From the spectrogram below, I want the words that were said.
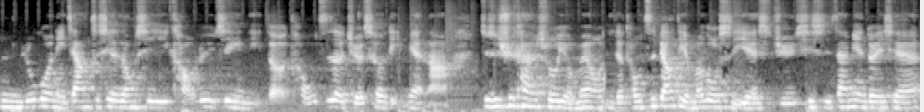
嗯，如果你将这些东西考虑进你的投资的决策里面啊。就是去看说有没有你的投资标的有没有落实 ESG，其实在面对一些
